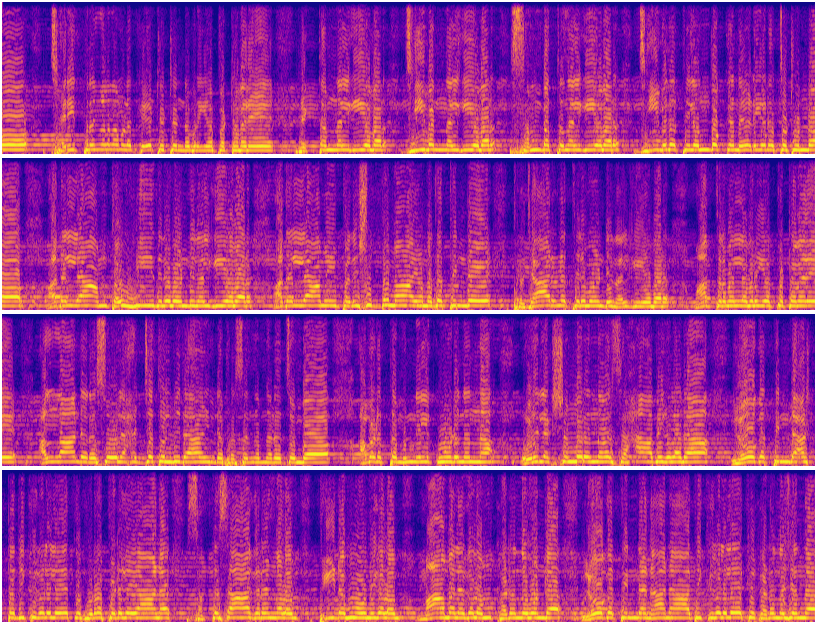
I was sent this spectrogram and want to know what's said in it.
ചരിത്രങ്ങൾ നമ്മൾ കേട്ടിട്ടുണ്ട് പ്രിയപ്പെട്ടവരെ. രക്തം നൽകിയവർ ജീവൻ നൽകിയവർ സമ്പത്ത് നൽകിയവർ ജീവിതത്തിൽ എന്തൊക്കെ നേടിയെടുത്തിട്ടുണ്ടോ അതെല്ലാം തൗഹീദിന് വേണ്ടി നൽകിയവർ അതെല്ലാം ഈ പരിശുദ്ധമായ മതത്തിന്റെ പ്രചാരണത്തിന് വേണ്ടി നൽകിയവർ. മാത്രമല്ല പ്രിയപ്പെട്ടവരെ അള്ളാന്റെ റസൂൽ ഹജ്ജത്തുൽ വിദാഹിന്റെ പ്രസംഗം നടത്തുമ്പോ അവിടുത്തെ മുന്നിൽ കൂടി നിന്ന ഒരു ലക്ഷം വരുന്ന സഹാബികളതാ ലോകത്തിന്റെ അഷ്ടദിക്കുകളിലേക്ക് പുറപ്പെടുകയാണ്. സപ്തസാഗരങ്ങളും പീഠഭൂമികളും മാമലകളും കടന്നുകൊണ്ട് ലോകത്തിന്റെ നാനാദിക്കുകളിലേക്ക് കടന്നു ചെന്ന്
